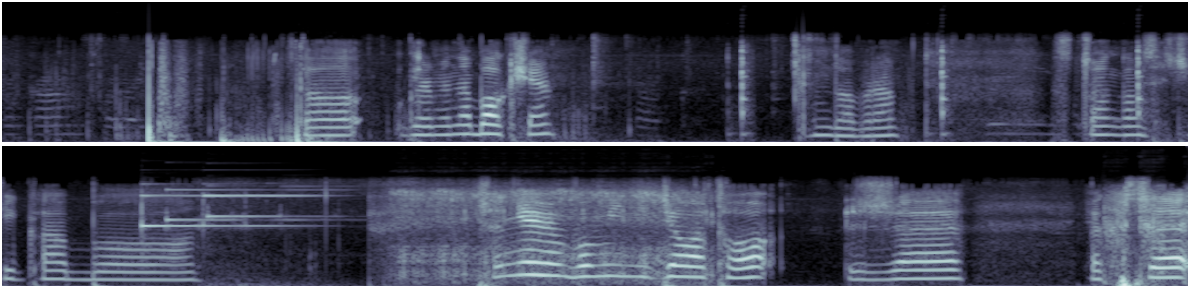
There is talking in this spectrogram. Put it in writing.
Czekam. To gramy na boksie. Dobra. Ściągam secika, bo... Że nie wiem, bo mi nie działa to, że jak chcę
